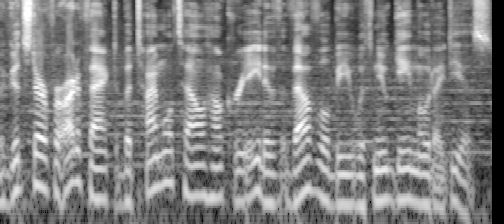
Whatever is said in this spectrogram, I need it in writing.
A good start for Artifact, but time will tell how creative Valve will be with new game mode ideas.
